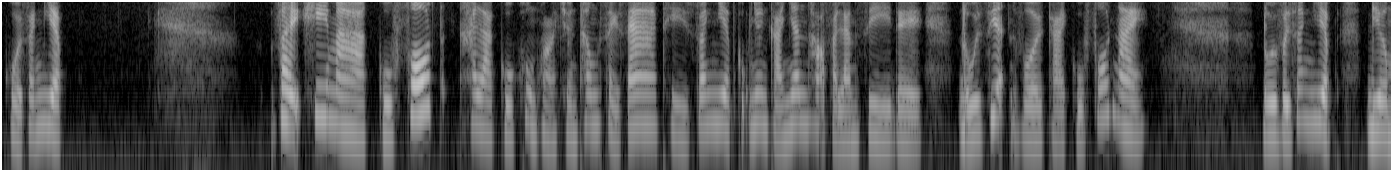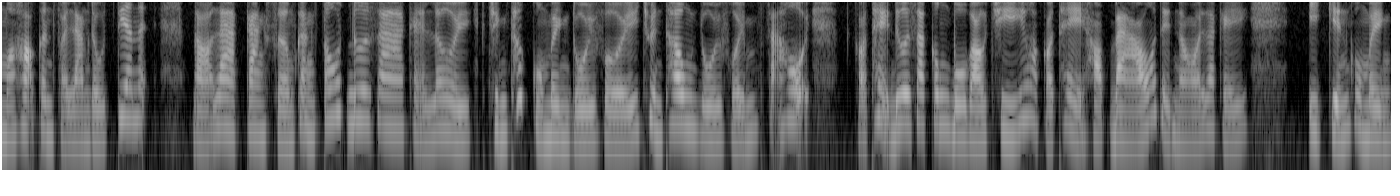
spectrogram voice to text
của doanh nghiệp Vậy khi mà cú phốt hay là cú khủng hoảng truyền thông xảy ra thì doanh nghiệp cũng như cá nhân họ phải làm gì để đối diện với cái cú phốt này? Đối với doanh nghiệp điều mà họ cần phải làm đầu tiên ấy đó là càng sớm càng tốt đưa ra cái lời chính thức của mình đối với truyền thông đối với xã hội. Có thể đưa ra công bố báo chí hoặc có thể họp báo để nói ra cái ý kiến của mình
